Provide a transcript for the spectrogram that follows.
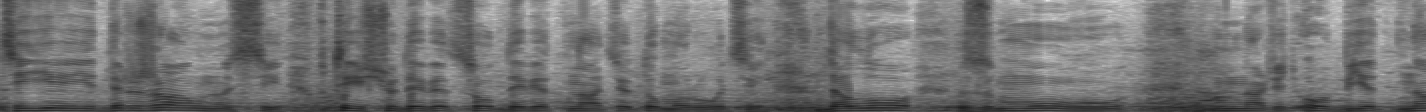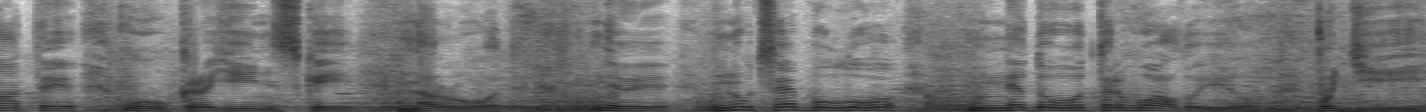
цієї державності в 1919 році дало змогу значить, об'єднати український народ. Е, Ну, це було недовготривалою подією.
